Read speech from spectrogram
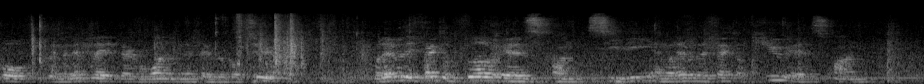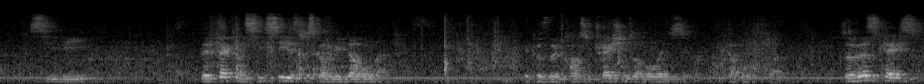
for the manipulated variable one and manipulated variable two, whatever the effect of flow is on CB and whatever the effect of Q is on CB, the effect on CC is just going to be double that because the concentrations are always double that. So in this case,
